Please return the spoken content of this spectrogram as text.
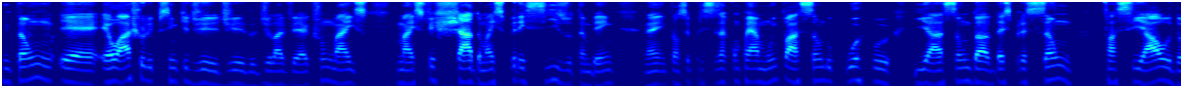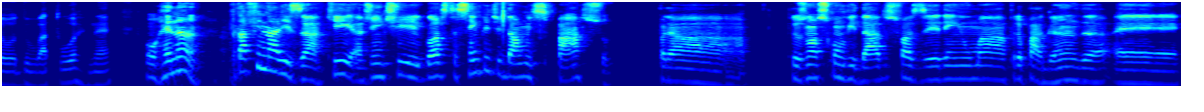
Então é, eu acho o lip sync de, de, de live action mais, mais fechado, mais preciso também, né? Então você precisa acompanhar muito a ação do corpo e a ação da, da expressão facial do, do ator, né? Ô Renan, para finalizar aqui, a gente gosta sempre de dar um espaço para os nossos convidados fazerem uma propaganda, é,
